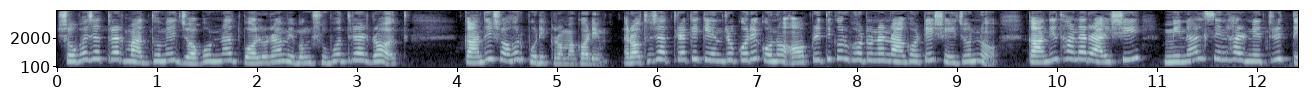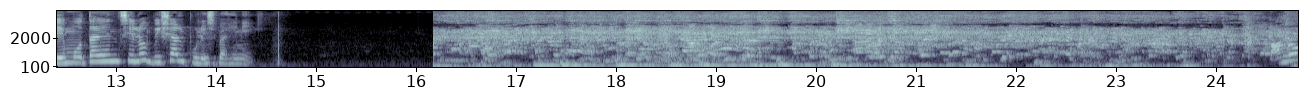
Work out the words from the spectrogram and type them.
শোভাযাত্রার মাধ্যমে জগন্নাথ, বলরাম এবং সুভদ্রার রথ কাঁদি শহর পরিক্রমা করে। রথযাত্রাকে কেন্দ্র করে কোনো অপ্রীতিকর ঘটনা না ঘটে, সেই জন্য কান্দি থানার আইসি মিনাল সিনহার নেতৃত্বে মোতায়েন ছিল বিশাল পুলিশ বাহিনী। চলো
